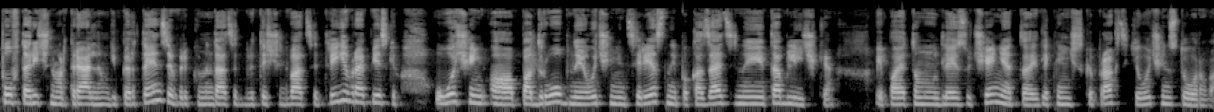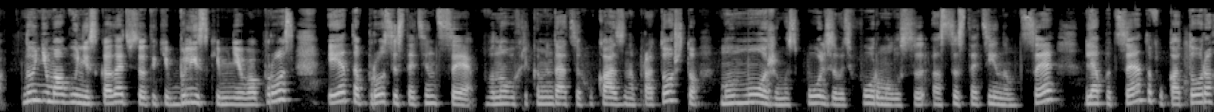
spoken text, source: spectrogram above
по вторичным артериальным гипертензиям в рекомендациях 2023 европейских очень а, подробные, очень интересные показательные таблички и поэтому для изучения это и для клинической практики очень здорово. Но не могу не сказать все-таки близкий мне вопрос, это про цистатин С. В новых рекомендациях указано про то, что мы можем использовать формулу с э, цистатином С для пациентов, у которых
